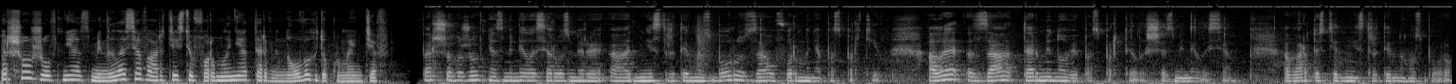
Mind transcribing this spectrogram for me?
З 1 жовтня змінилася вартість оформлення термінових документів. З 1 жовтня змінилися розміри адміністративного збору за оформлення паспортів, але за термінові паспорти лише змінилися вартості адміністративного збору.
